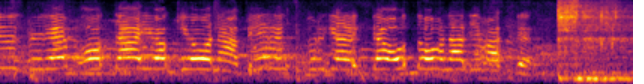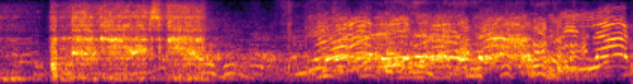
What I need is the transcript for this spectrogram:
o'zingiz bilib ota yoki ona berib birgalikda ota ona demakdir. Grillar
